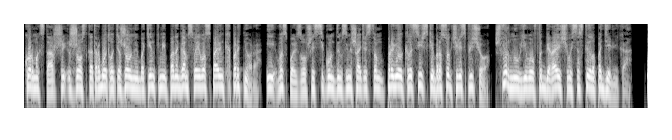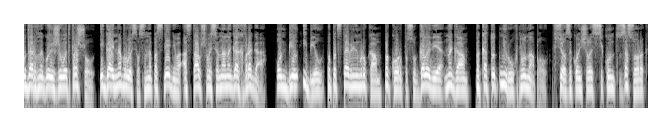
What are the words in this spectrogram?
Кормак-старший жестко отработал тяжелыми ботинками по ногам своего спарринг-партнера и, воспользовавшись секундным замешательством, провел классический бросок через плечо, швырнув его в подбирающегося с тыла подельника. Удар в ногой живот прошел, и Гай набросился на последнего оставшегося на ногах врага. Он бил и бил по подставленным рукам, по корпусу, голове, ногам, пока тот не рухнул на пол. Все закончилось секунд за сорок.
